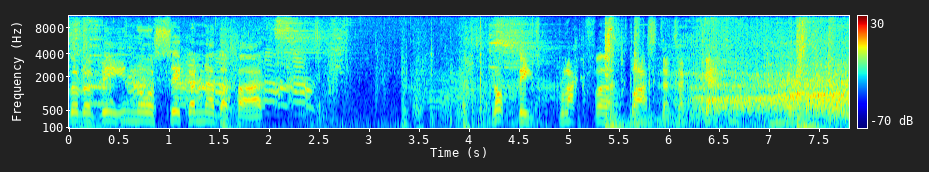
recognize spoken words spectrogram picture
The ravine or seek another path? Not these black fur bastards again!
